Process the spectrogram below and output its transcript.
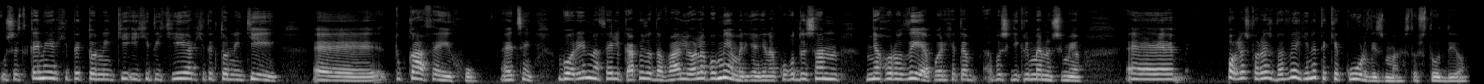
ουσιαστικά είναι η αρχιτεκτονική, η ηχητική αρχιτεκτονική ε, του κάθε ήχου. Έτσι. Μπορεί να θέλει κάποιος να τα βάλει όλα από μία μεριά για να ακούγονται σαν μια χοροδία που έρχεται από συγκεκριμένο σημείο. Ε, Πολλές φορές βέβαια γίνεται και κούρδισμα στο στούντιο.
